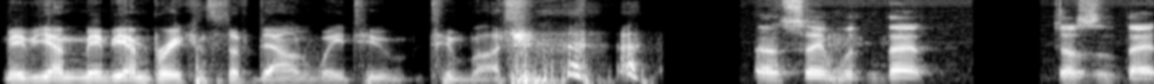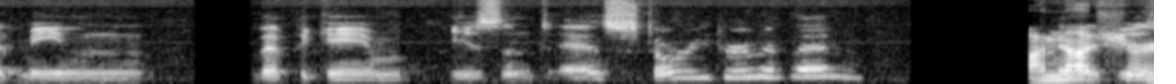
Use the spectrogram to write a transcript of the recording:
maybe I'm maybe I'm breaking stuff down way too too much. I'd say, wouldn't that? Doesn't that mean that the game isn't as story driven then? I'm And not sure.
